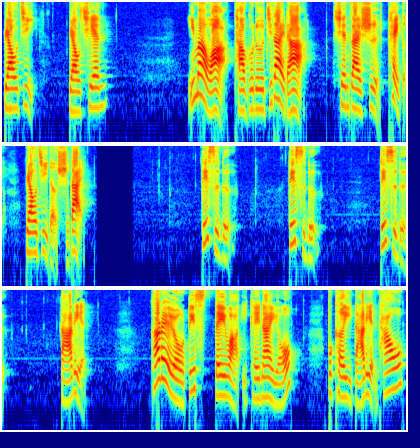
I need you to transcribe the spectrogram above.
标记标签。今はタグル時代だ。现在是 tag 标记的时代。ディスル、ディスル、ディスル、打脸。彼をディスデはいけないよ。不可以打脸他哦。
